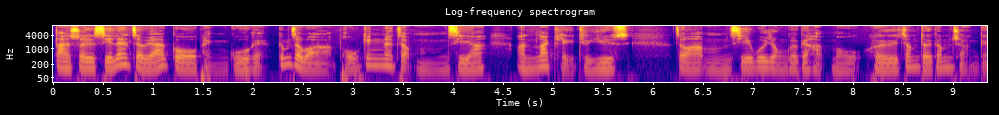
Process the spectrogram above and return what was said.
但係瑞士呢就有一个评估嘅，咁就话普京呢就唔似啊，unlikely to use，就话唔似会用佢嘅核武去针对今场嘅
